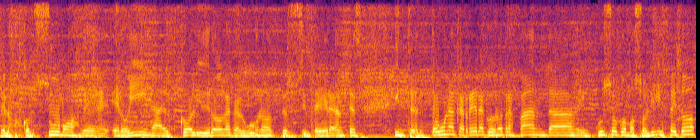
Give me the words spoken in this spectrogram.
de los consumos de heroína, alcohol y drogas de algunos de sus integrantes, intentó una carrera con otras bandas, incluso como solista y todo,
